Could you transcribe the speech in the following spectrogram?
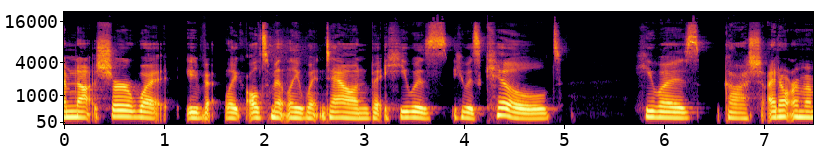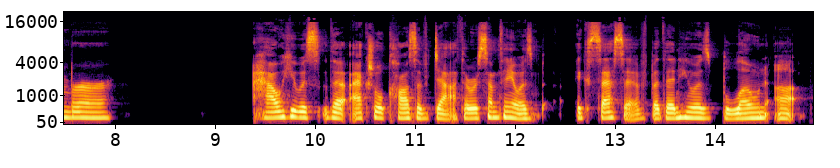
I'm not sure what even like ultimately went down, but he was he was killed. He was gosh, I don't remember how he was the actual cause of death. There was something that was excessive, but then he was blown up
